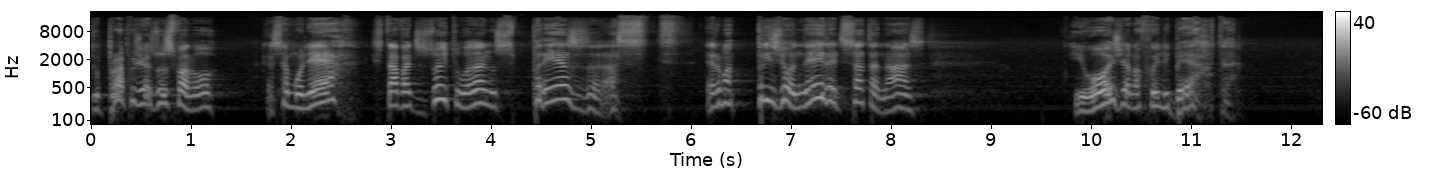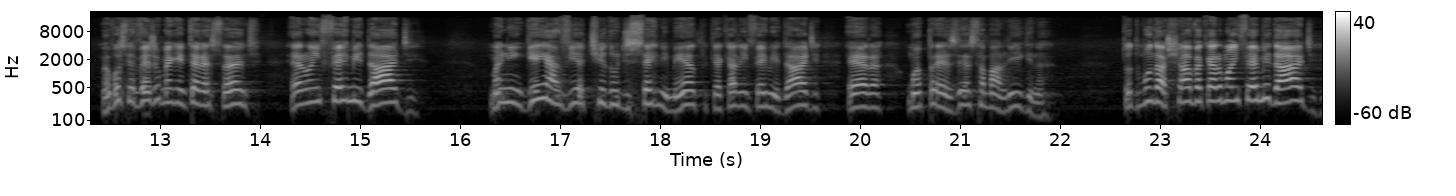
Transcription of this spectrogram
Que o próprio Jesus falou. Essa mulher estava há 18 anos presa, era uma prisioneira de Satanás. E hoje ela foi liberta. Mas você veja como é, é interessante: era uma enfermidade, mas ninguém havia tido o discernimento que aquela enfermidade era uma presença maligna. Todo mundo achava que era uma enfermidade,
